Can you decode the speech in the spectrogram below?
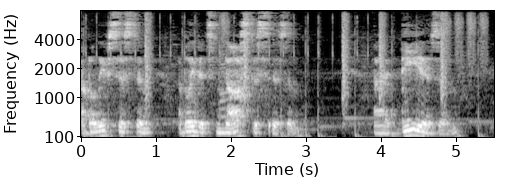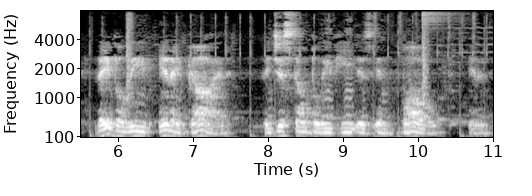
a belief system, I believe it's Gnosticism, uh, deism. They believe in a God, they just don't believe he is involved in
